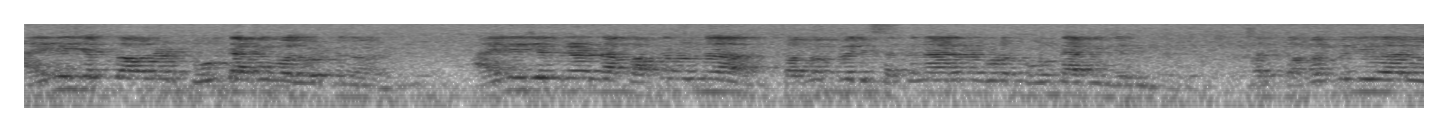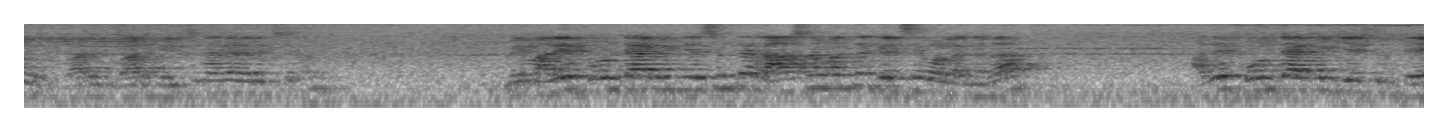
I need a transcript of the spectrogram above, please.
ఆయనే చెప్తా ఉన్నాడు ఫోన్ ట్యాపింగ్ వల్ల కొట్టుకున్నామని ఆయనే చెప్పినాడు నా పక్కన ఉన్న కమ్మంపల్లి సత్యనారాయణ కూడా ఫోన్ ట్యాపింగ్ జరిగింది మరి కమ్మంపల్లి వారు వారు వారు గెలిచినారా ఎలక్షన్ మేము అదే ఫోన్ ట్యాపింగ్ చేస్తుంటే రాష్ట్రం అంతా గెలిచేవాళ్ళం కదా. అదే ఫోన్ ట్యాపింగ్ చేస్తుంటే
